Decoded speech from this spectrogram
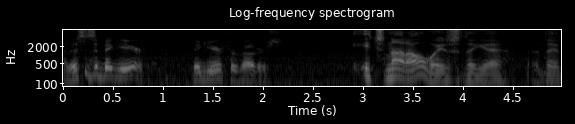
Uh, this is a big year, big year for voters. It's not always the uh, the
